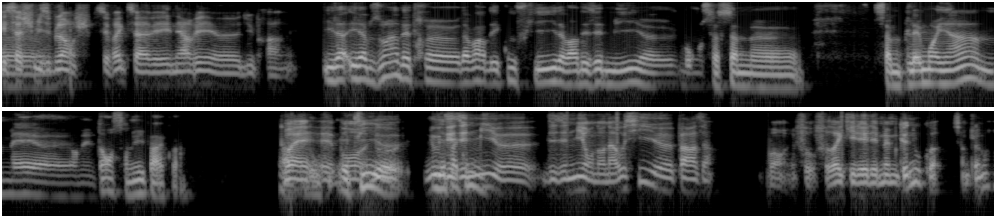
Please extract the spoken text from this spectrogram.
Et sa chemise blanche. C'est vrai que ça avait énervé Duprat. Il a, il a besoin d'être, d'avoir des conflits, d'avoir des ennemis. bon, ça, ça me, ça me plaît moyen, mais en même temps, on s'ennuie pas, quoi. Ouais, et puis, nous, des, ennemis, des ennemis, on en a aussi par hasard. Bon, il faudrait qu'il ait les mêmes que nous, quoi, simplement.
